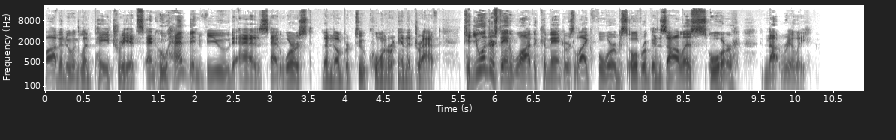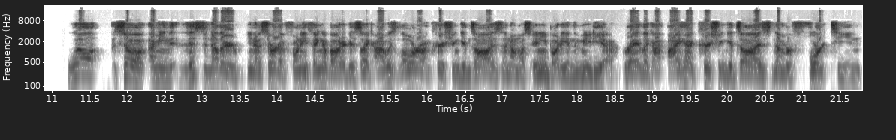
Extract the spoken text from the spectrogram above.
by the New England Patriots, and who had been viewed as, at worst, the number two corner in the draft. Can you understand why the commanders like Forbes over Gonzalez, or not really? Well, so I mean, this is another you know sort of funny thing about it is like I was lower on Christian Gonzalez than almost anybody in the media, right? Like I, I had Christian Gonzalez number fourteen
